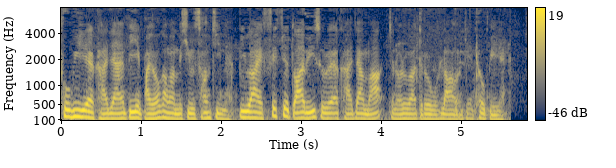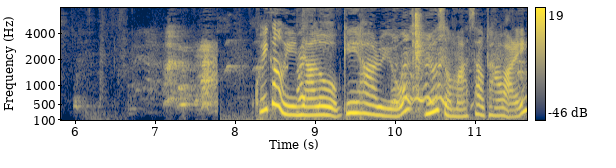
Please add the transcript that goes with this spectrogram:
ထိုးပြီးတဲ့အခါကျရင်ပြီးရင်ဘာယောဂမှမရှိဘူးစောင့်ကြည့်မယ်ပြီးသွားရင် fit fit သွားပြီဆိုတဲ့အခါကျမှကျွန်တော်တို့ကသူတို့ကိုလှောင်ပြင်ထုတ်ပေးတယ်ခွေးကောင်ရေးများလို့ဂေဟာတွေကိုမြို့စုံမှာစောက်ထားပါတယ်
